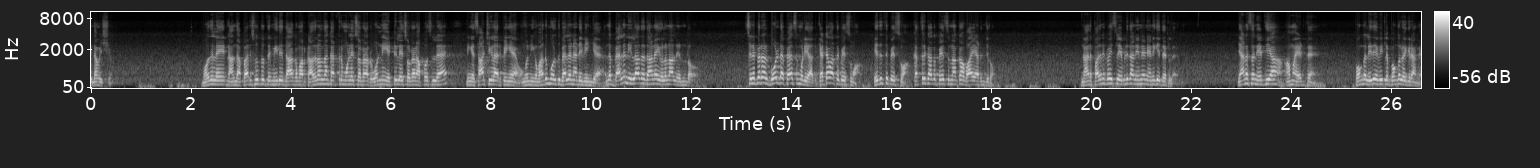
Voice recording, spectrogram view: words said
இதான் விஷயம். முதல்ல நான் அந்த பரிசுத்தத்தை மீது தாகமாக இருக்கும். அதனால தான் கர்த்தர் மூலே சொல்கிறார் ஒன்று எட்டுலே சொல்கிறார் அப்போ சில நீங்கள் சாட்சிகளாக இருப்பீங்க. உங்கள் நீங்கள் வரும்போது பலன் அடைவீங்க. அந்த பெலன் இல்லாததானே இவ்வளோ நாள் இருந்தோம். சில பேரால் போல்டாக பேச முடியாது. கெட்ட வார்த்தை பேசுவான். எதிர்த்து பேசுவான். கர்த்தருக்காக பேசுனாக்கா வாய் அடைஞ்சிரும். நான் அந்த பதினெட்டு வயசில் எப்படி தான் நின்னேன்னு எனக்கே தெரில ஞானசன் எடுத்தியா? ஆமாம் எடுத்தேன். பொங்கல் இதே வீட்டில் பொங்கல் வைக்கிறாங்க.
